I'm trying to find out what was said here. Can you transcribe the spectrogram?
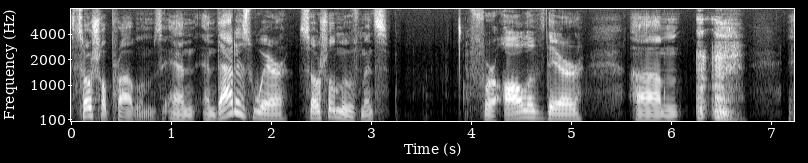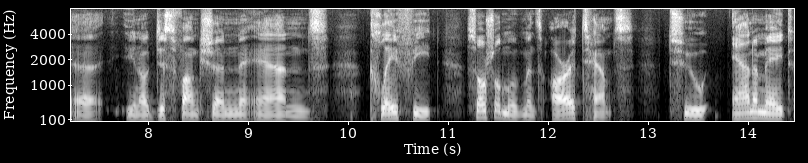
social problems. And, and that is where social movements, for all of their um, uh, you know, dysfunction and clay feet, social movements are attempts to animate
